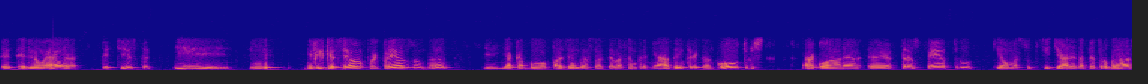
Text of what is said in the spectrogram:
ele não era petista, e enriqueceu, foi preso, né? e, acabou fazendo essa delação premiada, entregando outros. Agora, é, Transpetro, que é uma subsidiária da Petrobras,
